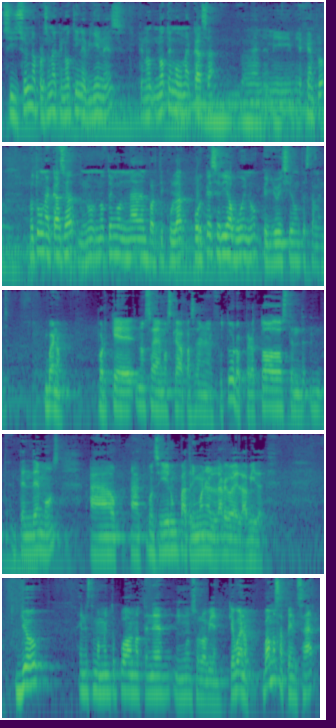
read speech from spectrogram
si soy una persona que no tiene bienes, que no, no tengo una casa, en mi, ejemplo, no tengo una casa, no, no, tengo nada en particular, ¿por qué sería bueno que yo hiciera un testamento? Bueno, porque no sabemos qué va a pasar en el futuro, pero todos tendemos a, conseguir un patrimonio a lo largo de la vida. Yo en este momento puedo no tener ningún solo bien. Que bueno, vamos a pensar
